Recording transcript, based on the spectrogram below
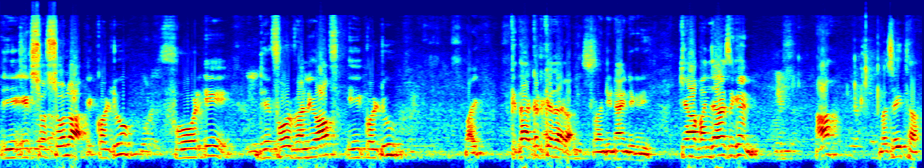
ये 116 equal to four A. Therefore value of A equal to भाई कितना कट किया जाएगा? 29 डिग्री। क्या बन जाएगा सेकेंड? हाँ? बस यही था।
